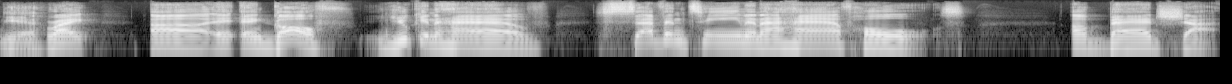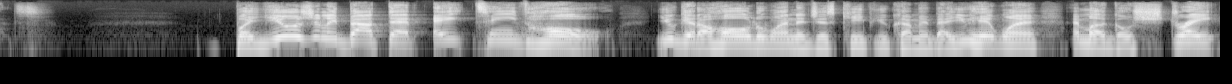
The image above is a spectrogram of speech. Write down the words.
yeah, right? Uh, in, in golf, you can have 17 and a half holes of bad shots. But usually about that 18th hole, you get a hold of one that just keep you coming back. You hit one, that mug goes straight.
